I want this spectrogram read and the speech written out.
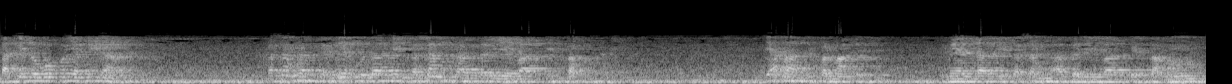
تاکہ لوگوں کو یقین آ قسم کر کے خدا کی قسم کر کر یہ بات کہتا ہوں کیا بات فرماتے میں اللہ کی قسم کھا کر یہ بات کہتا ہوں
